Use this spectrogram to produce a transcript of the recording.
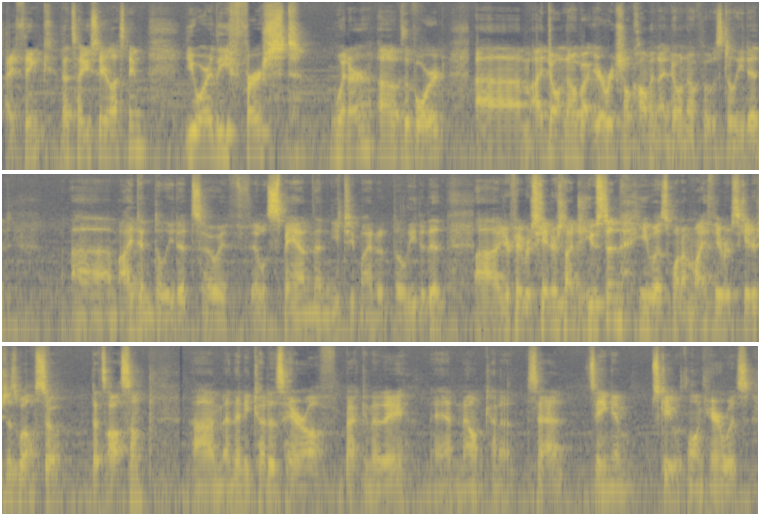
I think that's how you say your last name. You are the first winner of the board. Um, I don't know about your original comment. I don't know if it was deleted. Um, I didn't delete it, so if it was spam, then YouTube might have deleted it. Uh, your favorite skater is Nyjah Huston. He was one of my favorite skaters as well, so that's awesome. Um, and then he cut his hair off back in the day, and now I'm kind of sad. Seeing him skate with long hair was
